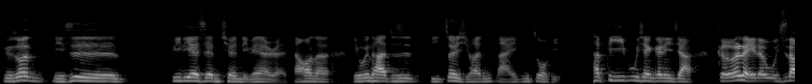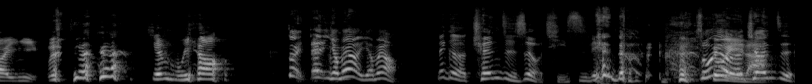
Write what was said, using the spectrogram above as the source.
比如说你是 BDSM 圈里面的人，然后呢，你问他就是你最喜欢哪一部作品，他第一部先跟你讲格雷的五十道阴影，先不要。对，但有没有有没有那个圈子是有歧视链的？所有的圈子，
